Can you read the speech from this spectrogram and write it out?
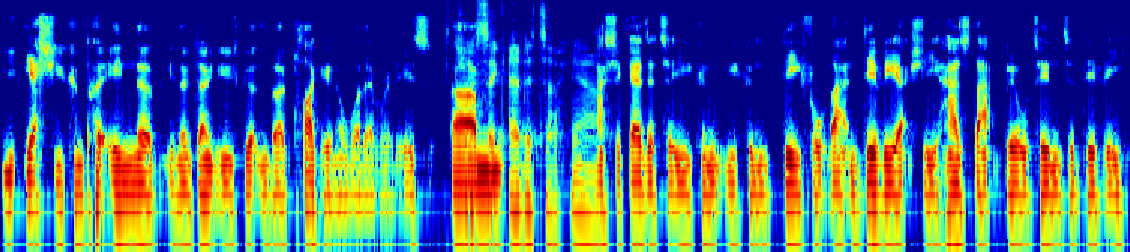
Yes, you can put in the you know don't use Gutenberg plugin or whatever it is. Um, Classic editor. Yeah. classic editor, you can you can default that, and Divi actually has that built into Divi,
